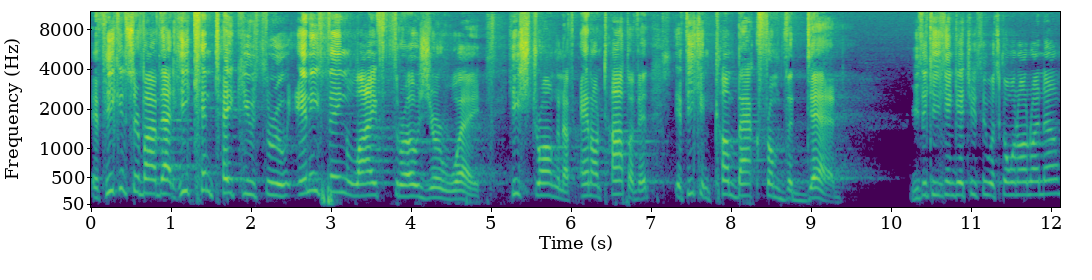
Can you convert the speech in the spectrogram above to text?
if he can survive that, he can take you through anything life throws your way. He's strong enough. And on top of it, if he can come back from the dead, you think he can get you through what's going on right now?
